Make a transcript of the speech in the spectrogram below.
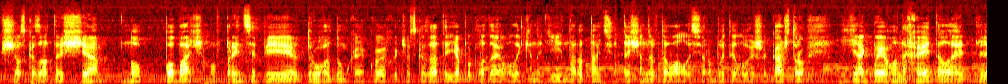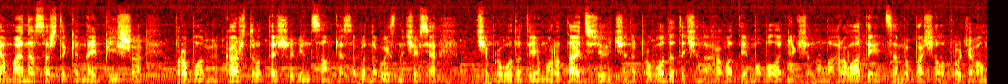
Що сказати ще? Ну, побачимо. В принципі, друга думка, яку я хочу сказати, я покладаю великі надії на ротацію. Те, що не вдавалося робити Луїша Каштру. Як би його не хейтили, для мене все ж таки найбільша проблема Каштру, те, що він сам для себе не визначився, чи проводити йому ротацію, чи не проводити, чи награвати йому молодняк, чи не награвати. І це ми бачили протягом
